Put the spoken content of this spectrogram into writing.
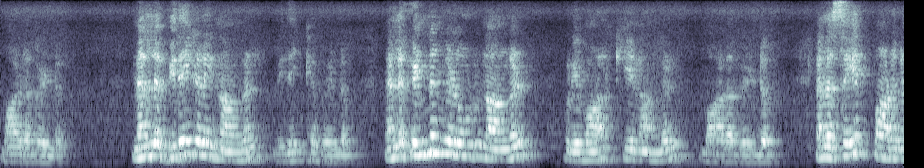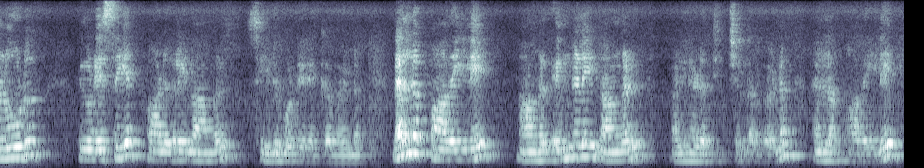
வாழ வேண்டும். நல்ல விதைகளை நாங்கள் விதைக்க வேண்டும். நல்ல எண்ணங்களோடு நாங்கள் உங்களுடைய வாழ்க்கையை நாங்கள் வாழ வேண்டும். நல்ல செயற்பாடுகளோடு எங்களுடைய செயற்பாடுகளை நாங்கள் செய்து கொண்டிருக்க வேண்டும். நல்ல பாதையிலே நாங்கள் எங்களை நாங்கள் வழிநடத்தி செல்ல வேண்டும். நல்ல பாதையிலே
